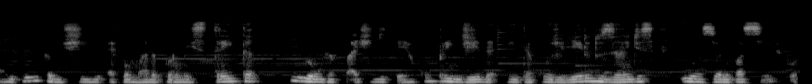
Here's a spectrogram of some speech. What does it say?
A República do Chile é formada por uma estreita e longa faixa de terra compreendida entre a Cordilheira dos Andes e o Oceano Pacífico.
